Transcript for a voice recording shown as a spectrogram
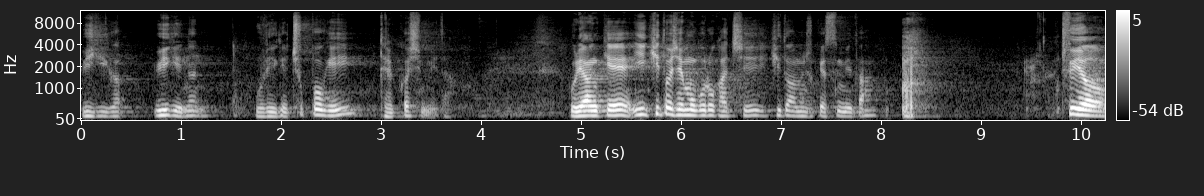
위기가 위기는 우리에게 축복이 될 것입니다. 우리 함께 이 기도 제목으로 같이 기도하면 좋겠습니다. 주여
